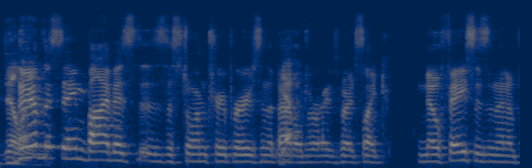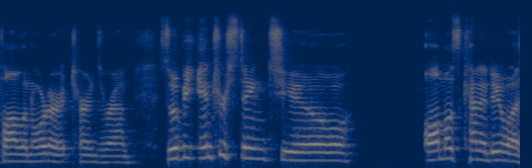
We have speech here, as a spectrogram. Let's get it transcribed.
villains. They have the same vibe as, as the stormtroopers and the battle droids, where it's like no faces, and then in Fallen Order it turns around. So it'd be interesting to almost kind of do a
